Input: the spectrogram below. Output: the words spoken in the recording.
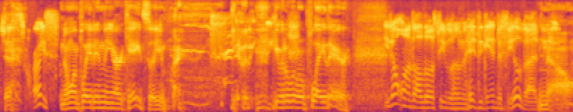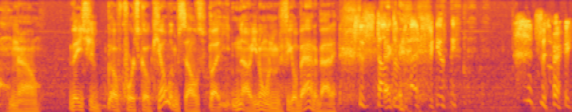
Jesus Christ, No one played in the arcade, so you might give it give it a little play there. you don't want all those people who made the game to feel bad. No, no. They should, of course, go kill themselves, but no, you don't want them to feel bad about it. Stop Ec- the bad feeling. Sorry.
